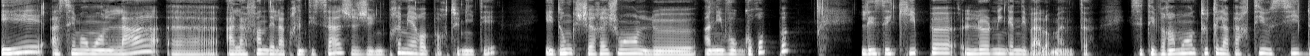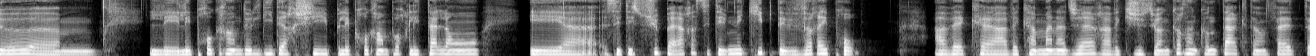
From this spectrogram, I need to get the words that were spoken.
Et à ce moment-là, à la fin de l'apprentissage, j'ai une première opportunité. Et donc, j'ai rejoint le, un niveau groupe les équipes Learning and Development. C'était vraiment toute la partie aussi de euh, les, les, programmes de leadership, les programmes pour les talents. Et euh, c'était super. C'était une équipe de vrais pros avec euh, avec un manager avec qui je suis encore en contact en fait,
